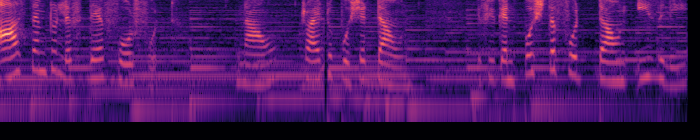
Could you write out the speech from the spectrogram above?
Ask them to lift their forefoot. Now try to push it down. If you can push the foot down easily,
